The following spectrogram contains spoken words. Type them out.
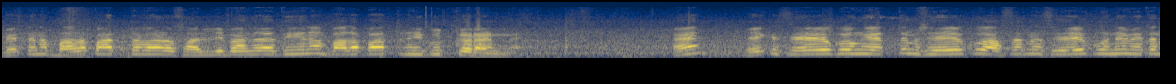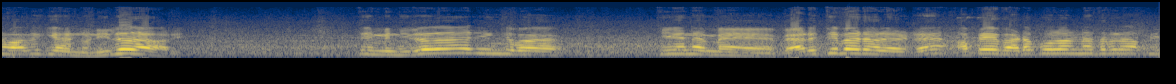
මෙතන බලපත්‍රවල සල්ලි බඳලා තියෙන බලපත්‍ර නිකුත් කරන්නේ. ඈ ඒක සේවකුන් ඇත්තම සේවකු අසරණ සේවකු නෙමෙයි මෙතන වගේ කියන්නේ නිලධාරි. ඉතින් මේ නිලධාරීන්ගේ ව- කියන මේ වැඩි වැඩවලට අපේ වැඩ පොළොන් අතර අපි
